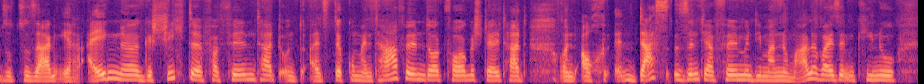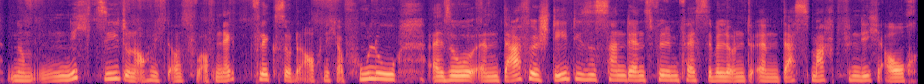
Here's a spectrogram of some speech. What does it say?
sozusagen ihre eigene Geschichte verfilmt hat und als Dokumentarfilm dort vorgestellt hat. Und auch das sind ja Filme, die man normalerweise im Kino nicht sieht und auch nicht auf, Netflix oder auch nicht auf Hulu. Also ähm, dafür steht dieses Sundance Film Festival und ähm, das macht, finde ich, auch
